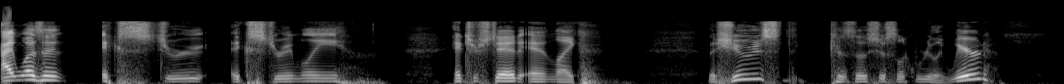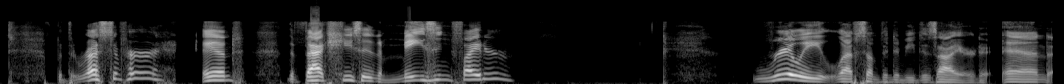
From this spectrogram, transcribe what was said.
I wasn't extre- extremely interested in like the shoes because those just look really weird. But the rest of her and the fact she's an amazing fighter really left something to be desired. And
